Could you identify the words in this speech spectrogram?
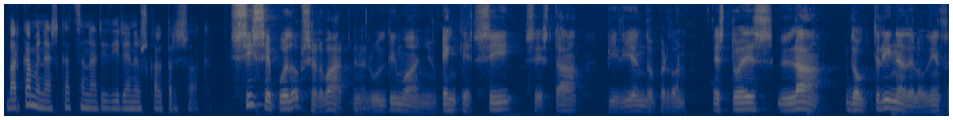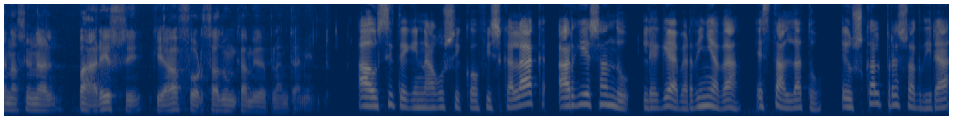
barkamena eskatzen ari diren euskal presoak. Sí se puede observar en el último año en que sí se está pidiendo perdón. Esto es la doctrina de la Audiencia Nacional parece que ha forzado un cambio de planteamiento. Auzitegi nagusiko fiskalak argi esan du legea berdina da, ez da aldatu. Euskal presoak dira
